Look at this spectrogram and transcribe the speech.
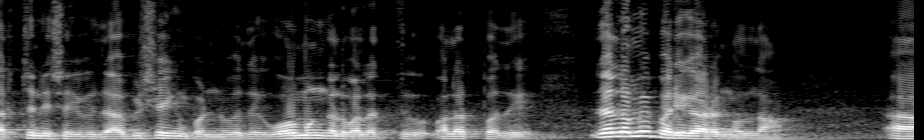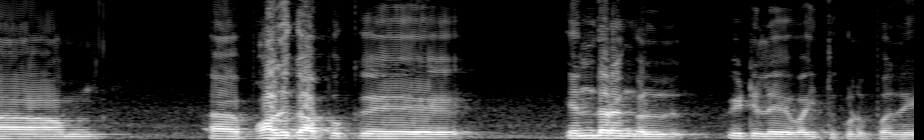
அர்ச்சனை செய்வது அபிஷேகம் பண்ணுவது ஓமங்கள் வளர்த்து வளர்ப்பது இதெல்லாமே பரிகாரங்கள் தான். பாதுகாப்புக்கு எந்திரங்கள் வீட்டிலே வைத்து கொடுப்பது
